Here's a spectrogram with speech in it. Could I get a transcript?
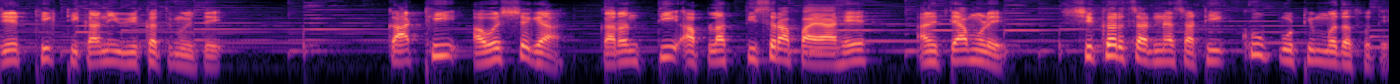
जे ठिकठिकाणी विकत मिळते. काठी अवश्य घ्या कारण ती आपला तिसरा पाय आहे आणि त्यामुळे शिखर चढण्यासाठी खूप मोठी मदत होते.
